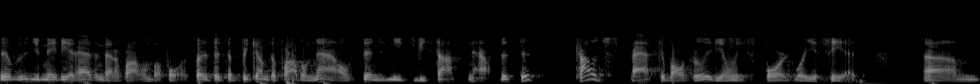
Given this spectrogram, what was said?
It, maybe it hasn't been a problem before, but if it becomes a problem now, then it needs to be stopped now. This, this college basketball is really the only sport where you see it. Um,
